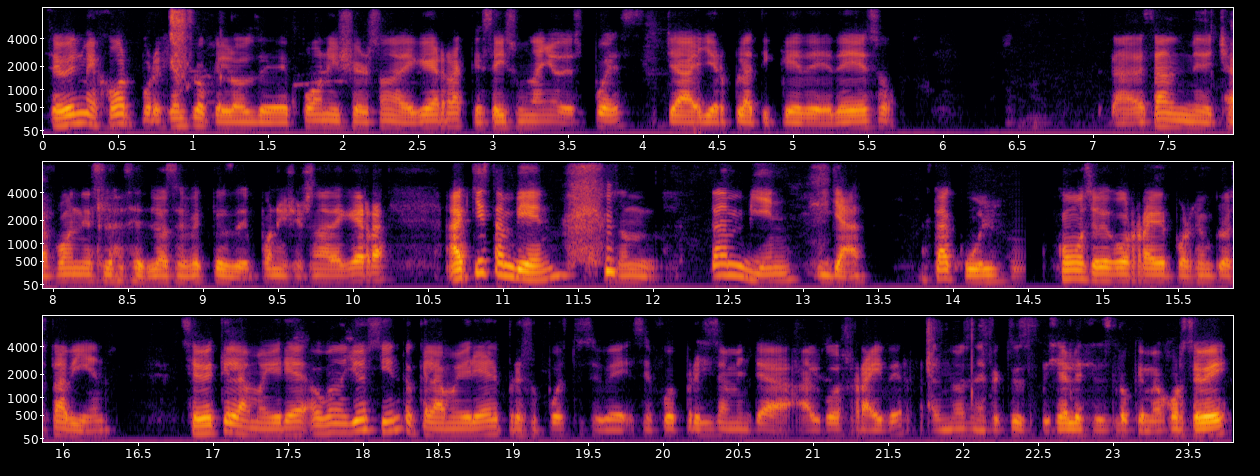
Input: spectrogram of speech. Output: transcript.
se ven mejor, por ejemplo, que los de Punisher Zona de Guerra, que se hizo un año después. Ya ayer platiqué de, de eso. Están chafones los, los, efectos de Punisher Zona de Guerra. Aquí están bien, son, están bien ya, está cool. Cómo se ve Ghost Rider, por ejemplo, está bien. Se ve que la mayoría, bueno, yo siento que la mayoría del presupuesto se ve, se fue precisamente al Ghost Rider, al menos en efectos especiales es lo que mejor se ve,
